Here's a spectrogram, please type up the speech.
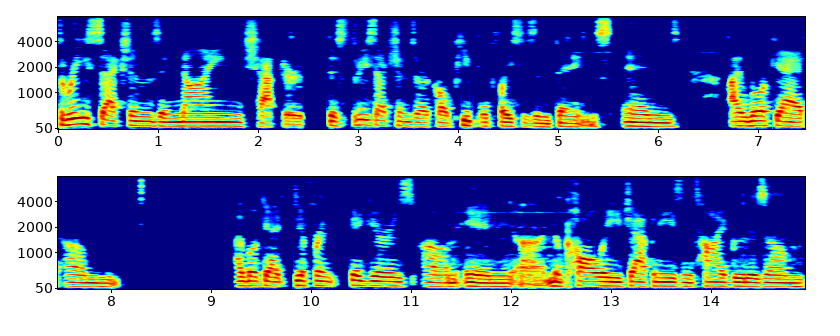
three sections and nine chapters. These three sections are called People, Places, and Things. And I look at um, I look at different figures um, in uh, Nepali, Japanese, and Thai Buddhism.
